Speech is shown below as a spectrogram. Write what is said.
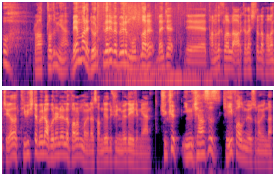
Oh rahatladım ya. Ben var ya dörtleri ve böyle modları bence eee, tanıdıklarla arkadaşlarla falan şey ya da Twitch'te böyle abonelerle falan mı oynasam diye düşünmüyor değilim yani. Çünkü imkansız keyif almıyorsun oyundan.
